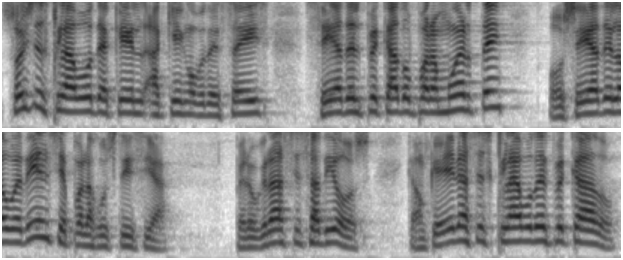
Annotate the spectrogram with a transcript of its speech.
sois esclavos de aquel a quien obedecéis, sea del pecado para muerte o sea de la obediencia para la justicia? Pero gracias a Dios, que aunque eras esclavo del pecado,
